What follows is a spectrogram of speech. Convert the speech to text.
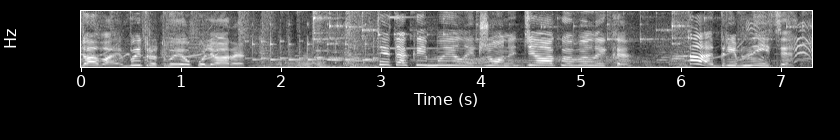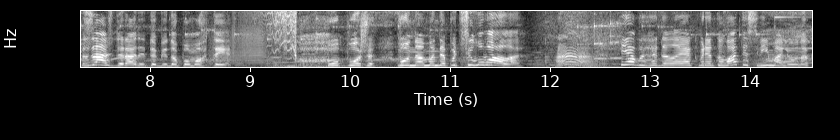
Давай, витру твої окуляри. Ти такий милий, Джоне, дякую велике. А, дрібниці, завжди радий тобі допомогти. О Боже, вона мене поцілувала. Я вигадала, як врятувати свій малюнок.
